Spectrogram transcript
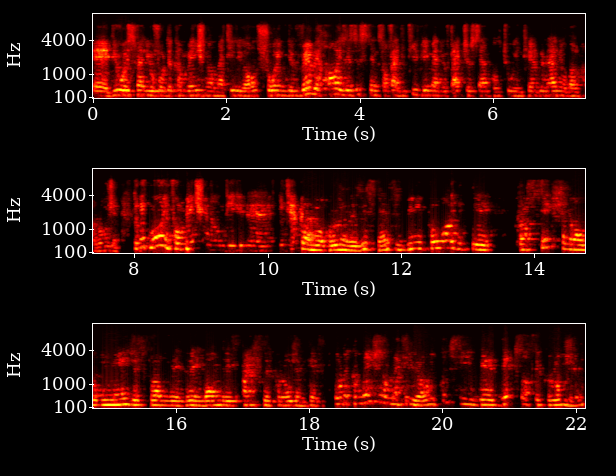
uh, DOS value for the conventional material, showing the very high resistance of additively manufactured sample to intergranular corrosion. To get more information on the uh, intergranular corrosion resistance, we provided the cross-sectional images from the grain boundaries after corrosion test. For the conventional material, we could see the depth of the corrosion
